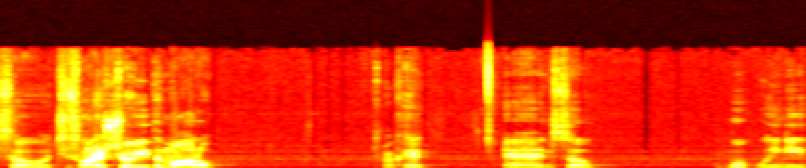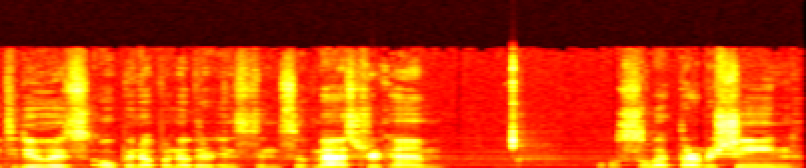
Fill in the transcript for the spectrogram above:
So just want to show you the model okay and so what we need to do is open up another instance of Mastercam. We'll select our machine.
